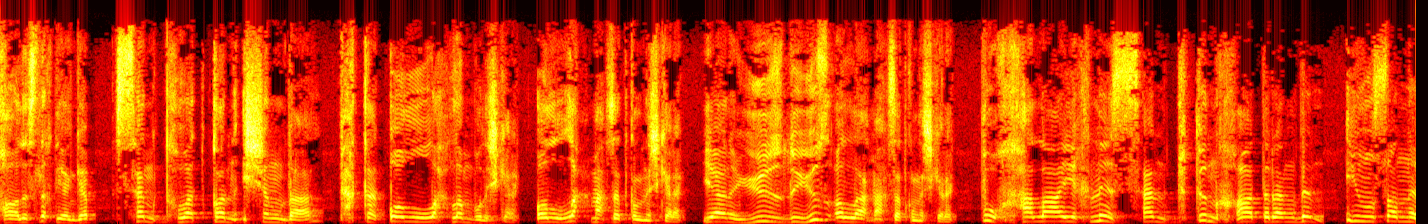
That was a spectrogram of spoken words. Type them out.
xolislik degan gap san qilayotgan ishingda faqat ollohlan bo'lish kerak. Olloh maqsad qilinishi kerak. Ya'ni yuzda yuz olloh maqsad qilinishi kerak. Bu haloyiqni san butun xotirangdan insonni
